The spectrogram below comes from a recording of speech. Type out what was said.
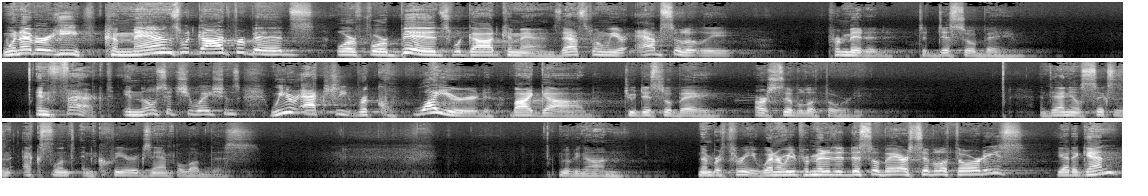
Whenever he commands what God forbids or forbids what God commands, that's when we are absolutely permitted to disobey. In fact, in those situations, we are actually required by God to disobey our civil authority. And Daniel 6 is an excellent and clear example of this. Moving on. Number three, when are we permitted to disobey our civil authorities? Yet again,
